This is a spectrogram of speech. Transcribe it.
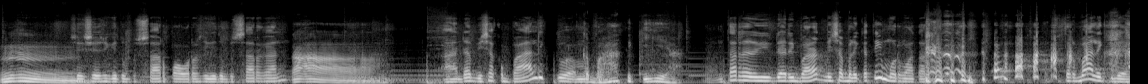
Hmm. CC segitu besar, power segitu besar kan. Nah, Ada bisa kebalik tuh. kebalik iya. Ntar dari dari barat bisa balik ke timur motor. Terbalik dia.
